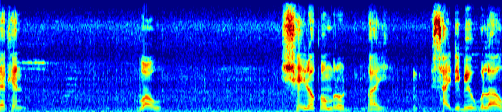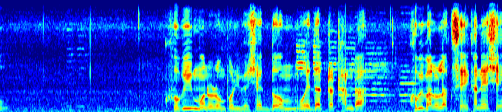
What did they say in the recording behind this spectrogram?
দেখেন, ওয়াও, সেই রকম রোড, ভাই। সাইডি ভিউগুলাও খুবই মনোরম পরিবেশ, একদম ওয়েদারটা ঠান্ডা। খুবই ভালো লাগছে এখানে এসে।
